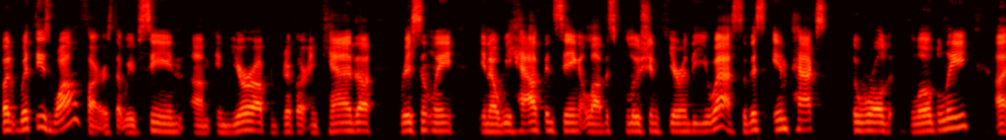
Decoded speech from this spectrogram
But with these wildfires that we've seen um, in Europe, in particular in Canada recently, you know, we have been seeing a lot of this pollution here in the US. So, this impacts the world globally. Uh,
